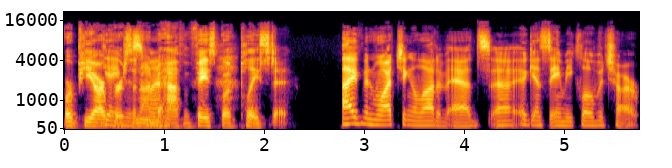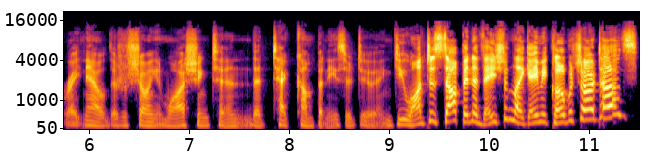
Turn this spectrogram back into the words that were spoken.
or PR Gave person on behalf of Facebook placed it? I've been watching a lot of ads uh, against Amy Klobuchar right now that are showing in Washington that tech companies are doing. Do you want to stop innovation like Amy Klobuchar does?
